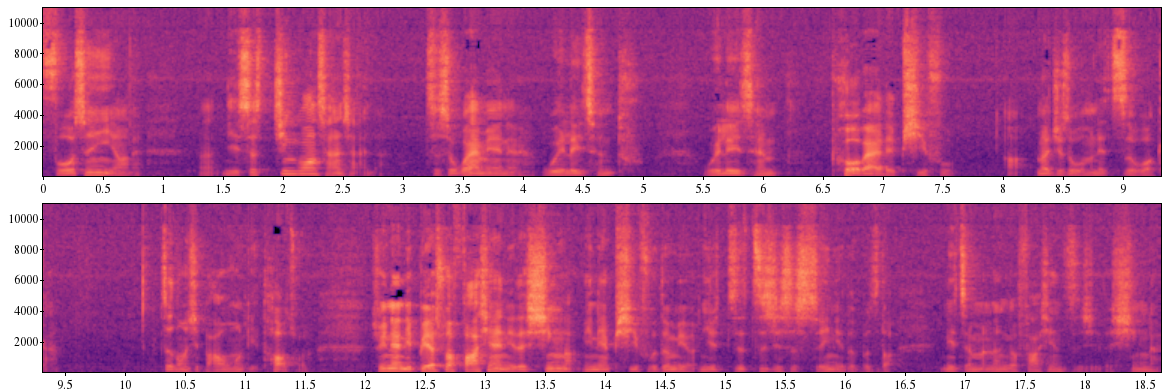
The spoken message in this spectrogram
佛身一样的，呃，你是金光闪闪的，只是外面呢围了一层土，围了一层破败的皮肤，那就是我们的自我感，这东西把我们给套住了。所以呢，你别说发现你的心了，你连皮肤都没有，你自自己是谁你都不知道，你怎么能够发现自己的心呢？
